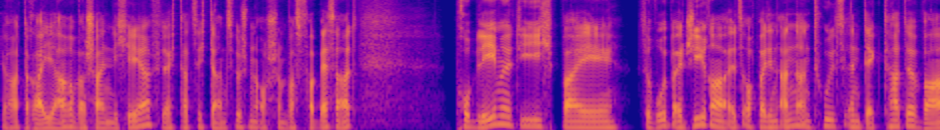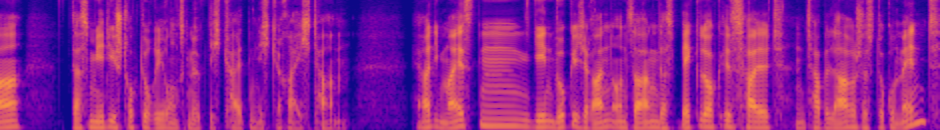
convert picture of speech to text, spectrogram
ja, drei Jahre wahrscheinlich her. Vielleicht hat sich da inzwischen auch schon was verbessert. Probleme, die ich bei sowohl bei Jira als auch bei den anderen Tools entdeckt hatte, war, dass mir die Strukturierungsmöglichkeiten nicht gereicht haben. Ja, die meisten gehen wirklich ran und sagen, das Backlog ist halt ein tabellarisches Dokument.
